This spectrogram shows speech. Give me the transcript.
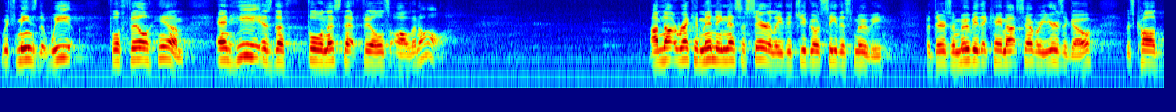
which means that we fulfill him. And he is the fullness that fills all in all. I'm not recommending necessarily that you go see this movie, but there's a movie that came out several years ago. It was called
